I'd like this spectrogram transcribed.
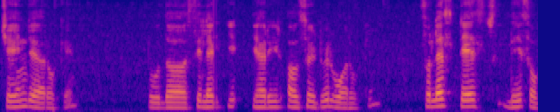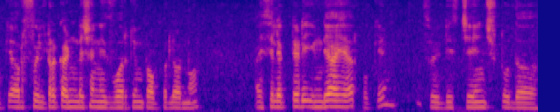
change here okay? To the select here also it will work okay? So let's test this okay? Our filter condition is working properly or not. I selected India here okay so it is changed to the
